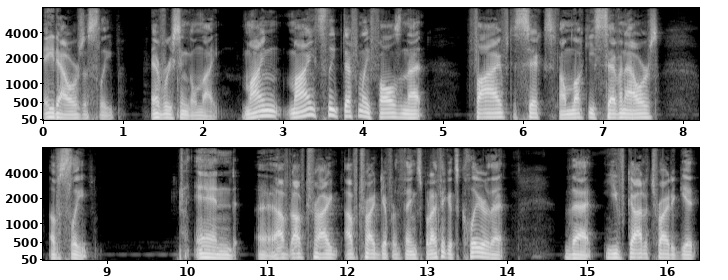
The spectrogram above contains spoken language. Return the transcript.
eight hours of sleep every single night. Mine my sleep definitely falls in that five to six, if I'm lucky, seven hours of sleep. And uh, I've I've tried I've tried different things, but I think it's clear that that you've got to try to get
